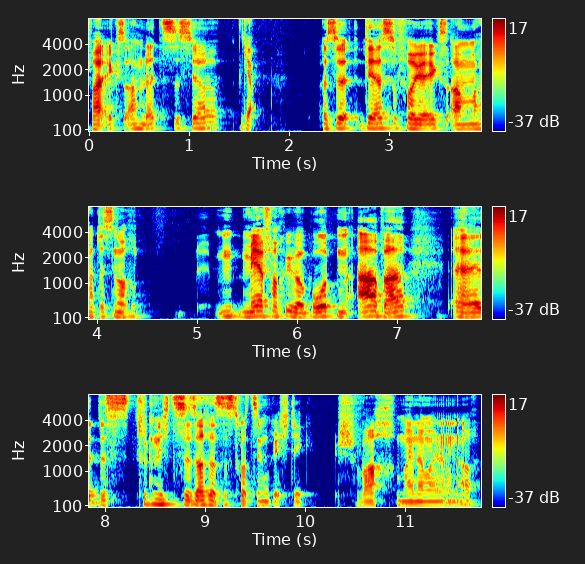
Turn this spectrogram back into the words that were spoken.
war X-Arm letztes Jahr? Ja. Also die erste Folge X-Arm hat es noch mehrfach überboten, aber äh, das tut nichts zur Sache, es ist trotzdem richtig schwach, meiner Meinung nach.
